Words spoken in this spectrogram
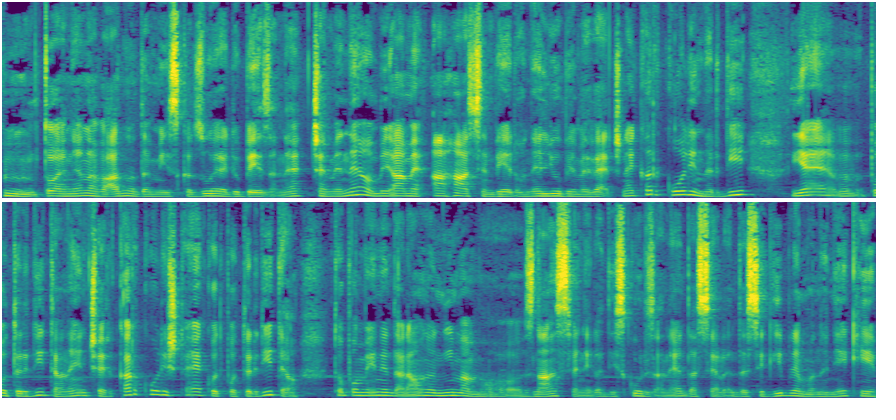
hm, to je nenavadno, da mi izkazuje ljubezen. Ne? Če me ne objame, aha, sem vedel, ne ljubi me več. Ne? Karkoli naredi, je potrditev. Ne? In če karkoli šteje kot potrditev, to pomeni, da ravno nimamo znanstvenega diskurza, da se, da se gibljemo na neki,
